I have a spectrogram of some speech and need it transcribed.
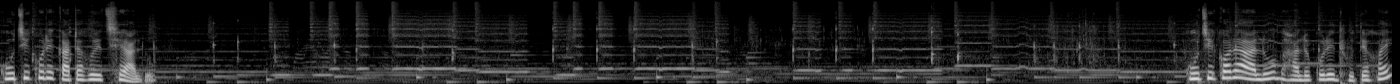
কুচি করে কাটা হয়েছে আলু। কুচি করা আলু ভালো করে ধুতে হয়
